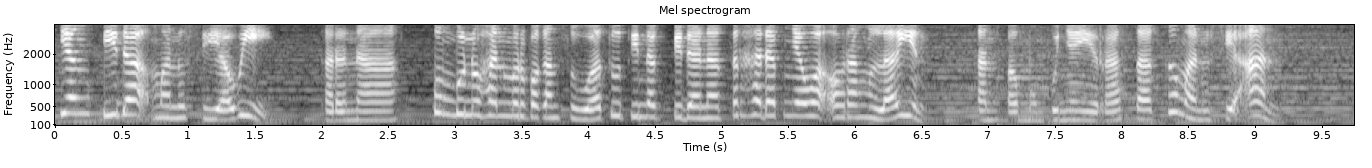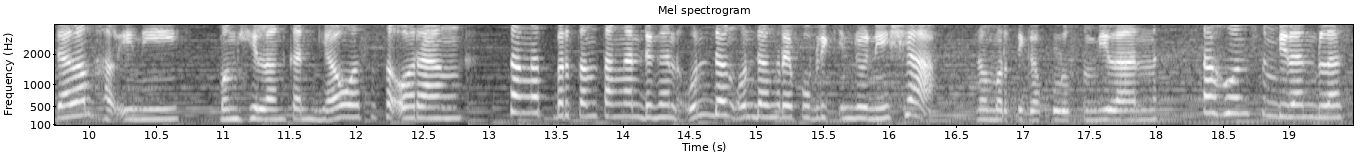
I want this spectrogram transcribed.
yang tidak manusiawi karena pembunuhan merupakan suatu tindak pidana terhadap nyawa orang lain tanpa mempunyai rasa kemanusiaan. Dalam hal ini, menghilangkan nyawa seseorang sangat bertentangan dengan Undang-Undang Republik Indonesia Nomor 39 Tahun 1999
